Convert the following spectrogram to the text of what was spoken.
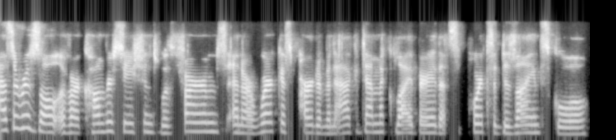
As a result of our conversations with firms and our work as part of an academic library that supports a design school,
